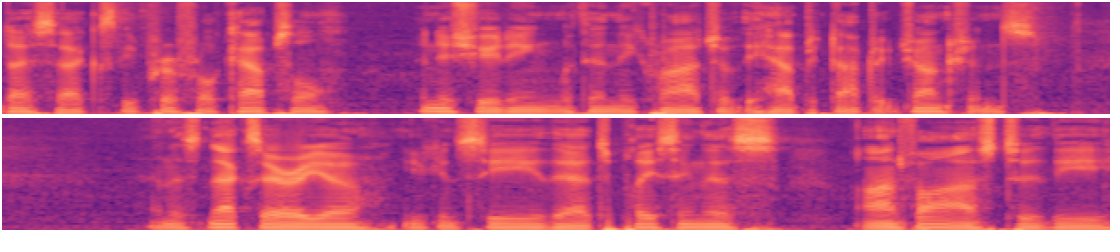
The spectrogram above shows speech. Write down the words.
dissects the peripheral capsule initiating within the crotch of the haptic dioptric junctions. In this next area, you can see that placing this on face to the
